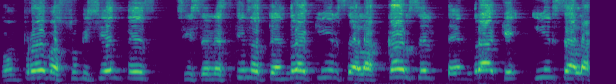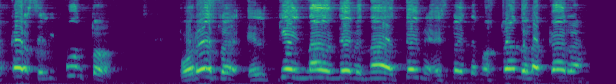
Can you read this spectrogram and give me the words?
con pruebas suficientes, si Celestino tendrá que irse a la cárcel, tendrá que irse a la cárcel y punto. Por eso el que nada debe, nada teme. Estoy demostrando la cara.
